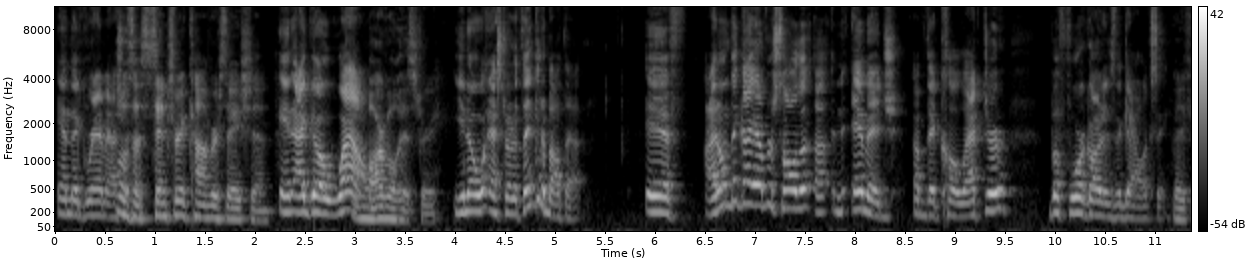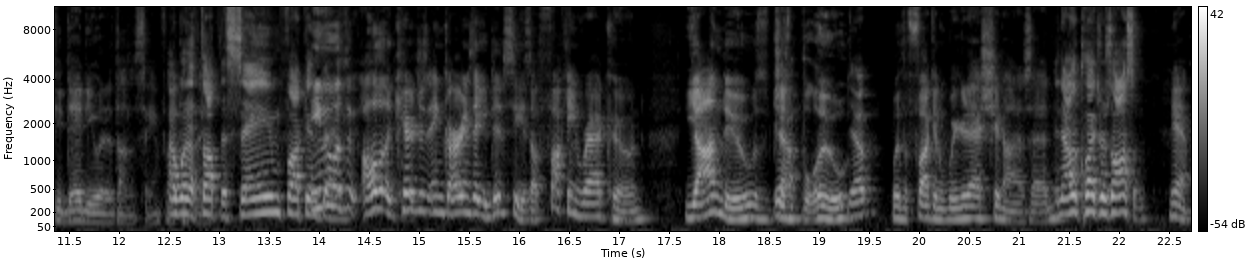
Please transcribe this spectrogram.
and the Grandmaster. It was a centric conversation. and I go, Wow, Marvel history. you know what? I started thinking about that. If I don't think I ever saw the, uh, an image of the collector before Guardians of the Galaxy, But if you did, you would have thought the same. I would have thought the same fucking Even thing. with all the characters in Guardians that you did see, is a fucking raccoon. Yondu was just Yeah. blue. Yep. With a fucking weird ass shit on his head. and now the collector's awesome. Yeah.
